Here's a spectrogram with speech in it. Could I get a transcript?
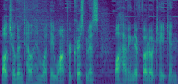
while children tell him what they want for Christmas while having their photo taken.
